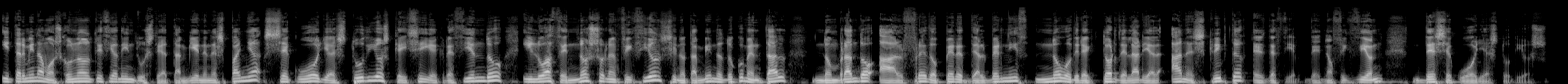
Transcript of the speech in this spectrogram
Y terminamos con una noticia de industria también en España, Secuoya Studios que sigue creciendo y lo hace no solo en ficción sino también de documental, nombrando a Alfredo Pérez de Alberniz nuevo director del área unscripted, es decir, de no ficción, de Secuoya Studios.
